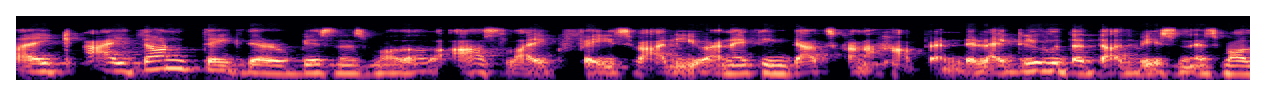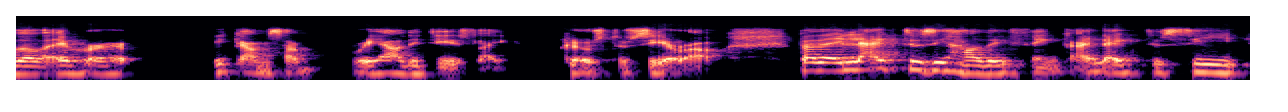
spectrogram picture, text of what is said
like i don't take their business model as like face value and i think that's going to happen. The likelihood that that business model ever becomes a reality is like close to zero. But i like to see how they think. I like to see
